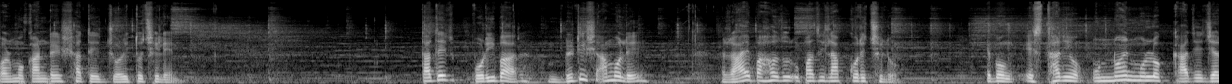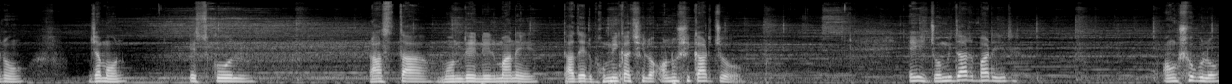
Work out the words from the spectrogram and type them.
কর্মকাণ্ডের সাথে জড়িত ছিলেন, তাদের পরিবার ব্রিটিশ আমলে রায় বাহাদুর উপাধি লাভ করেছিল এবং স্থানীয় উন্নয়নমূলক কাজে যেন, যেমন স্কুল, রাস্তা, মন্দির নির্মাণে তাদের ভূমিকা ছিল অনস্বীকার্য। এই জমিদার বাড়ির অংশগুলো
